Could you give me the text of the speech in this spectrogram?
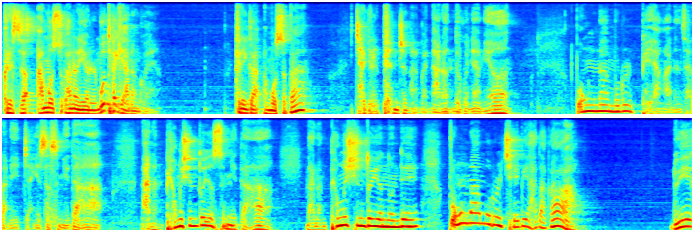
그래서 아모스가 하는 예언을 못하게 하는 거예요. 그러니까 아모스가 자기를 편정하는 거예요. 나는 누구냐면 뽕나무를 배양하는 사람의 입장에 섰습니다. 나는 평신도였습니다 나는 평신도였는데 뽕나무를 재배하다가 누에,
